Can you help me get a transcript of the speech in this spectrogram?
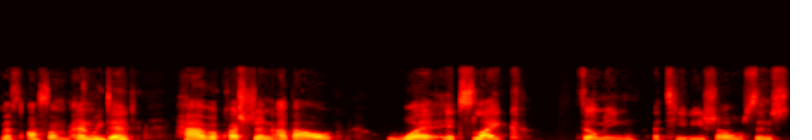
That's awesome. And we did have a question about what it's like filming a TV show since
